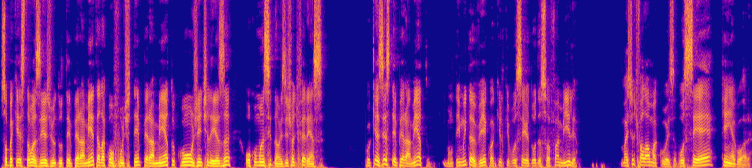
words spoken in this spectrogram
sobre a questão às vezes do temperamento, ela confunde temperamento com gentileza ou com mansidão. Existe uma diferença. Porque às vezes temperamento não tem muito a ver com aquilo que você herdou da sua família. Mas deixa eu te falar uma coisa: você é quem agora?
